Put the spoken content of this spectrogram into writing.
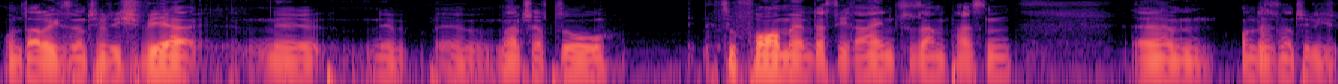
Und dadurch ist es natürlich schwer, eine, eine äh, Mannschaft so zu formen, dass die Reihen zusammenpassen. Ähm, und das ist natürlich,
